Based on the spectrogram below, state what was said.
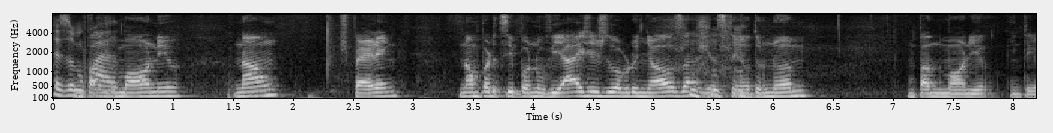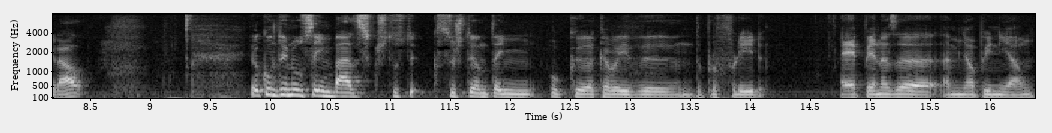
um, um pandemónio. Não, esperem, não participam no Viagens do Abrunhosa, esse tem outro nome um pandemónio integral. Eu continuo sem bases que sustentem o que acabei de, de proferir, é apenas a, a, minha opinião.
